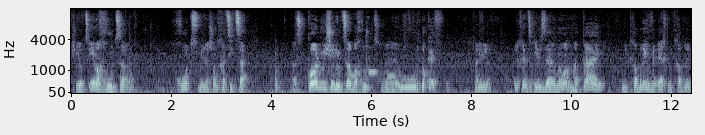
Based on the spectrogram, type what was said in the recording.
כשיוצאים החוצה, חוץ מלשון חציצה, אז כל מי שנמצא בחוץ אה, הוא תוקף, חלילה. ולכן צריך להיזהר מאוד מתי מתחברים ואיך מתחברים.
